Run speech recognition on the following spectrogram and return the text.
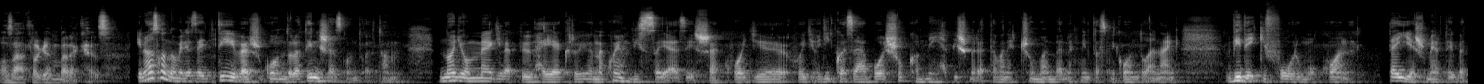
az átlag emberekhez. Én azt gondolom, hogy ez egy téves gondolat, én is ezt gondoltam. Nagyon meglepő helyekről jönnek olyan visszajelzések, hogy, hogy, hogy igazából sokkal mélyebb ismerete van egy csomó embernek, mint azt mi gondolnánk. Vidéki fórumokon, teljes mértékben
